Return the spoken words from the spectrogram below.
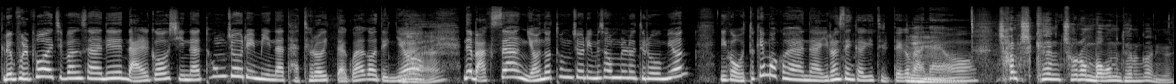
그리고 불포화 지방산은 날것이나 통조림이나 다 들어있다고 하거든요. 네. 근데 막상 연어 통조림이 선물로 들어오면 이거 어떻게 먹어야 하나 이런 생각이 들 때가 음. 많아요. 참치캔처럼 먹으면 되는 거 아닌가요?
